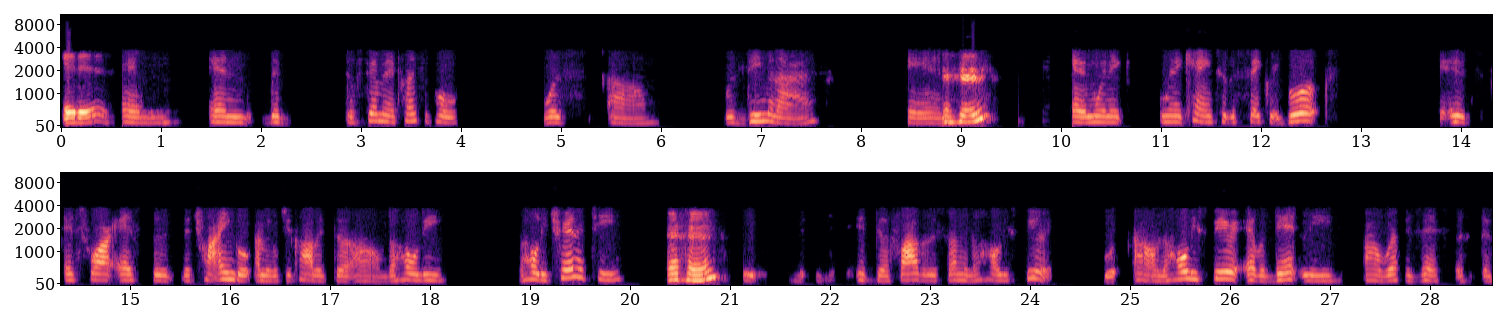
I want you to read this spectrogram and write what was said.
It is, and and the the feminine principle was um, was demonized, and mm-hmm. and when it when it came to the sacred books, it's as far as the the triangle. I mean, what you call it, the um the holy the Holy Trinity, mm-hmm. it, the Father, the Son, and the Holy Spirit. Um, the Holy Spirit evidently uh, represents the, the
